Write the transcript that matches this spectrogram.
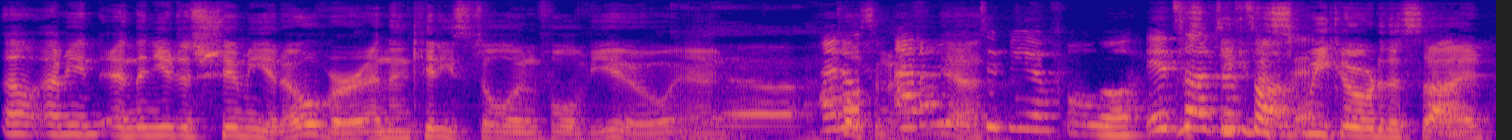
Oh, I mean, and then you just shimmy it over, and then Kitty's still in full view, and Yeah. I don't. enough, I don't yeah. need to be a fool. It's just, not you just can just squeak good. over to the side,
